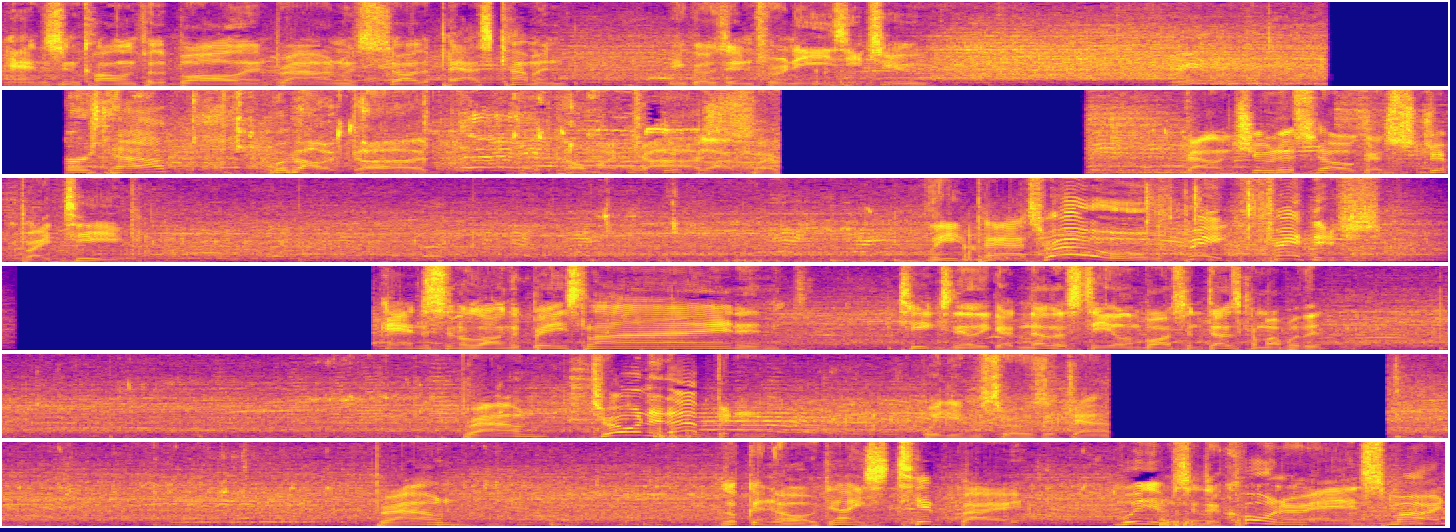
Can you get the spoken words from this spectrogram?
Anderson calling for the ball, and Brown saw the pass coming and goes in for an easy two. First half, without, uh, oh my Good gosh. block by Valanciunas. Oh, got stripped by Teague. Lead pass. Oh, big finish. Anderson along the baseline, and Teague's nearly got another steal, and Boston does come up with it. Brown throwing it up, and Williams throws it down. Brown looking, oh, nice tip by Williams to the corner, and Smart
